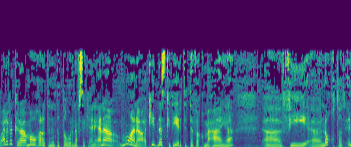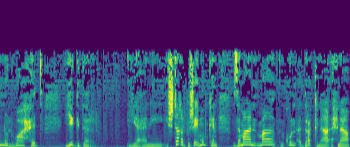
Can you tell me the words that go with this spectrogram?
وعلى فكرة ما هو غلط أن أنت تطور نفسك. يعني أنا مو أنا أكيد ناس كثير تتفق معايا آه، في آه، نقطة أنه الواحد يقدر يعني يشتغل في شيء. ممكن زمان ما نكون أدركنا إحنا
